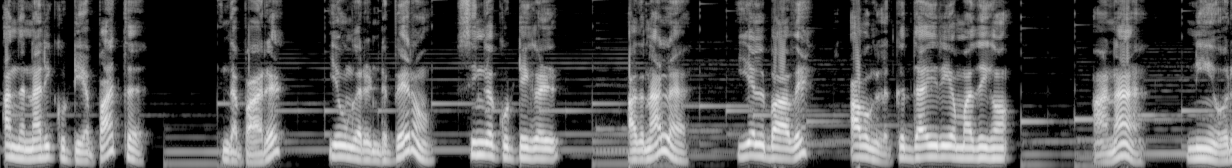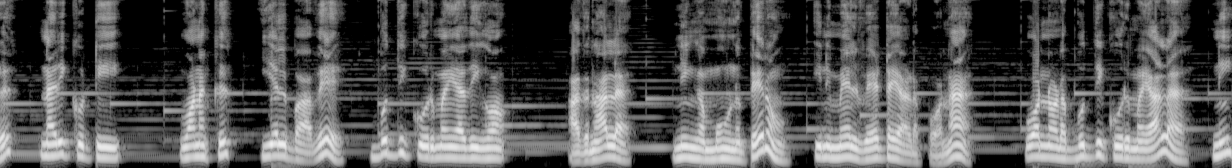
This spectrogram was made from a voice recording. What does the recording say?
அந்த நரிக்குட்டியை பார்த்து இந்த பாரு இவங்க ரெண்டு பேரும் சிங்கக்குட்டிகள். அதனால இயல்பாவே அவங்களுக்கு தைரியம் அதிகம். ஆனா நீ ஒரு நரிக்குட்டி. உனக்கு இயல்பாவே புத்தி கூர்மை அதிகம். அதனால நீங்க மூணு பேரும் இனிமேல் வேட்டையாட போனா உன்னோட புத்தி கூர்மையால நீ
